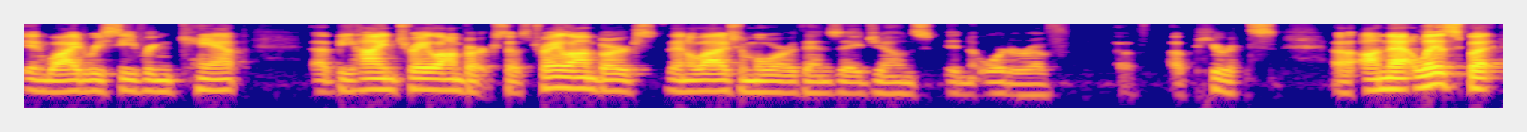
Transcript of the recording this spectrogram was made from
in wide receiving camp uh, behind Treylon Burks. So it's Treylon Burks, then Elijah Moore, then Zay Jones in order of, of appearance uh, on that list. But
